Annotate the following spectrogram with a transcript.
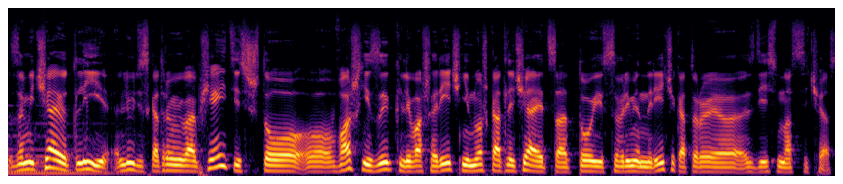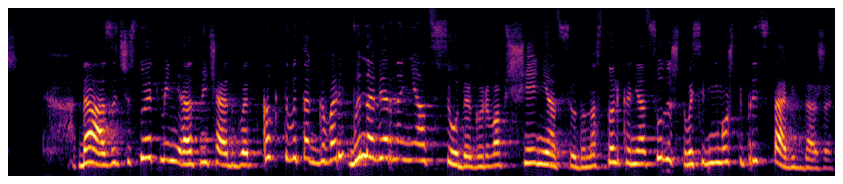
Замечают ли люди, с которыми вы общаетесь, что э, ваш язык или ваша речь немножко отличается от той современной речи, которая здесь у нас сейчас? Да, зачастую отмечают, говорят, как-то вы так говорите, вы, наверное, не отсюда. Я говорю, вообще не отсюда, настолько не отсюда, что вы себе не можете представить даже.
